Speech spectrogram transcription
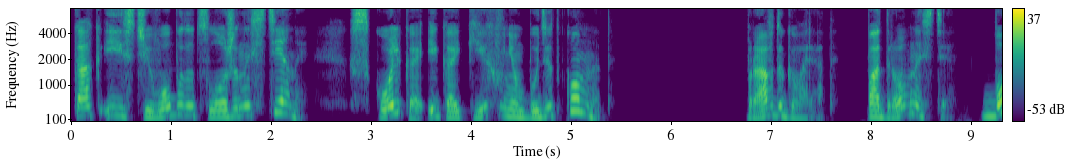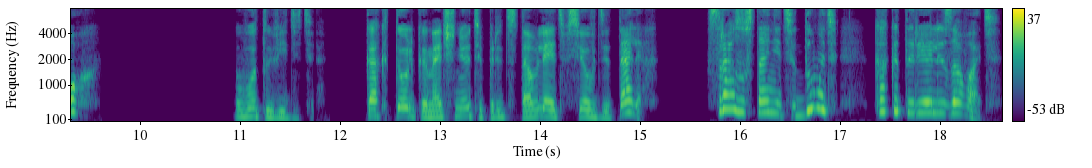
как и из чего будут сложены стены, сколько и каких в нем будет комнат. Правду говорят, подробности — Бог. Вот увидите, Как только начнете представлять все в деталях, сразу станете думать, как это реализовать,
